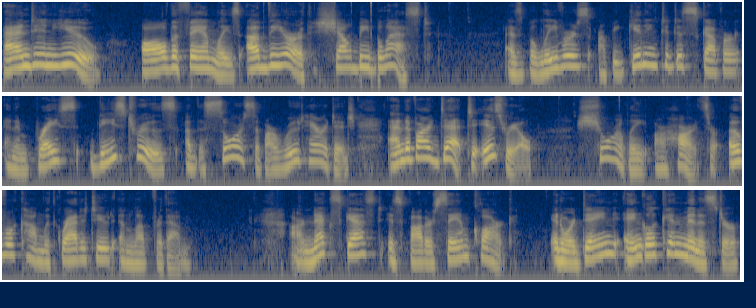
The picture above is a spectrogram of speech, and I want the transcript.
"And in you all the families of the earth shall be blessed." As believers are beginning to discover and embrace these truths of the source of our root heritage and of our debt to Israel, surely our hearts are overcome with gratitude and love for them. Our next guest is Father Sam Clark, an ordained Anglican minister.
